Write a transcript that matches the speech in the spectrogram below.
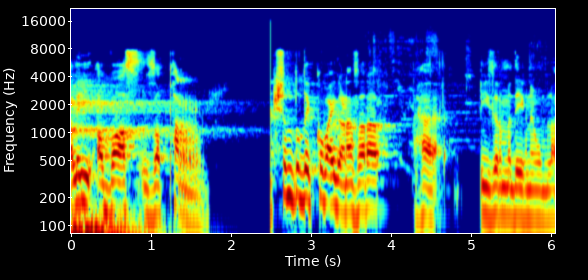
अली अब्बास ज़फ़र। एक्शन तो देखो भाई घना सारा है। टीजर में देखने को मिला,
